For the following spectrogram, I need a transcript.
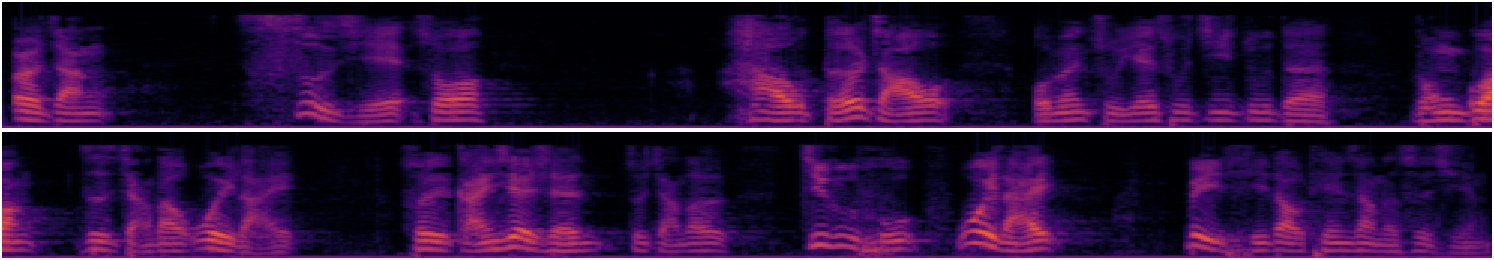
二章四节说，好得着我们主耶稣基督的荣光。这是讲到未来，所以感谢神，就讲到基督徒未来被提到天上的事情。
